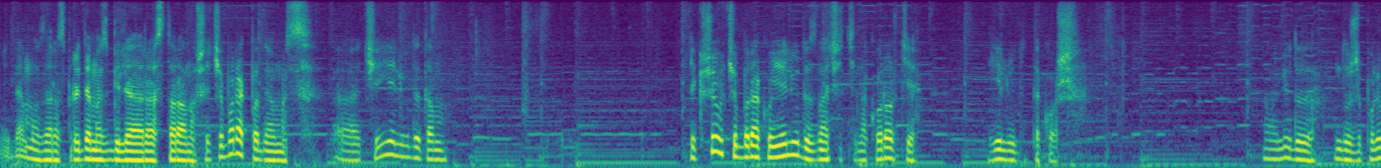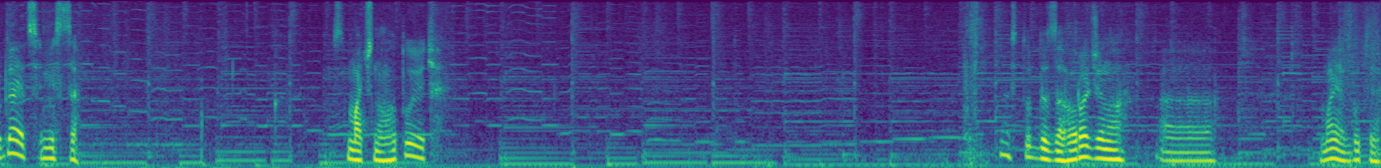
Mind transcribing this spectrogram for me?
Йдемо зараз, пройдемось біля ресторану ще Чебурек, подивимось, е, чи є люди там. Якщо в Чебуреку є люди, значить на курорті є люди також. Люди дуже полюбляють це місце. Смачно готують. Ось тут, де загороджено, е, має бути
